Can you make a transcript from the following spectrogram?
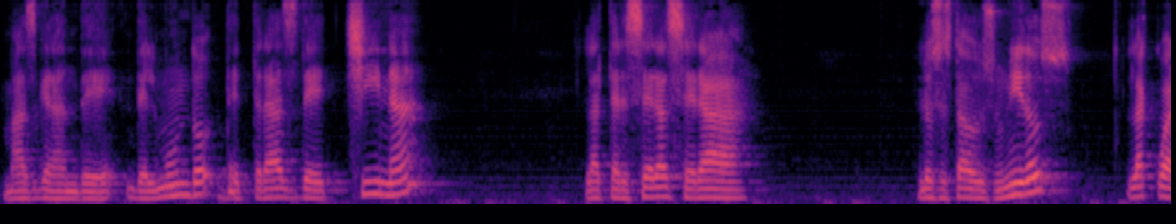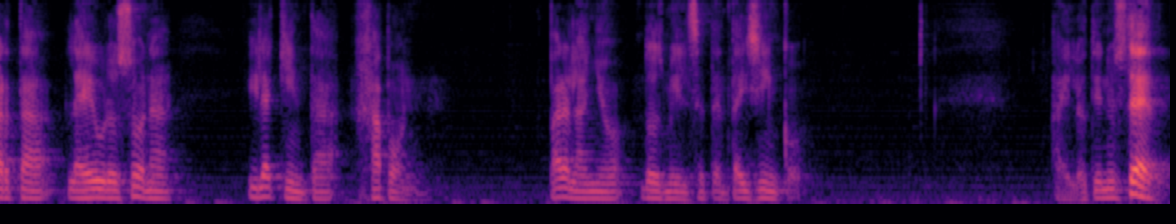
más grande del mundo, detrás de China. La tercera será los Estados Unidos, la cuarta la eurozona y la quinta Japón para el año 2075. Ahí lo tiene usted.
